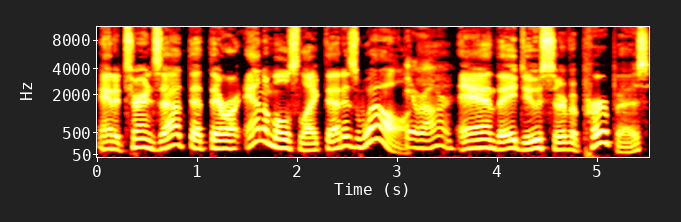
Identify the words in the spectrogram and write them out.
And it turns out that there are animals like that as well. There are. And they do serve a purpose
